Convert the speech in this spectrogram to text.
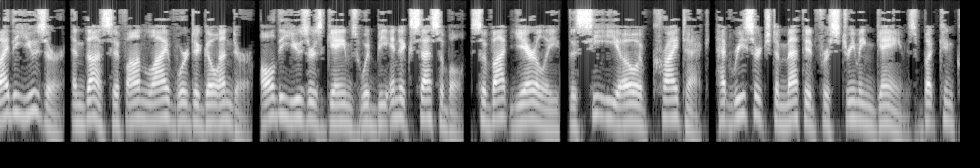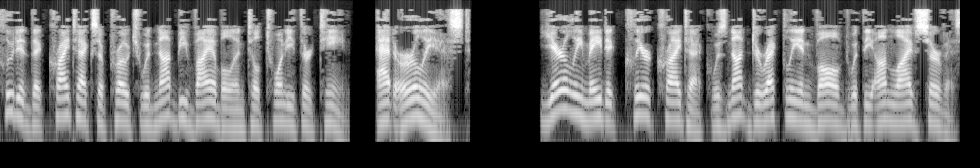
by the user, and thus if OnLive were to go under, all the user's games would be inaccessible. Cevat Yerli, the CEO of Crytek, had researched a method for streaming games but concluded that Crytek's approach would not be viable until 2013, at earliest. Yerli made it clear Crytek was not directly involved with the OnLive service,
